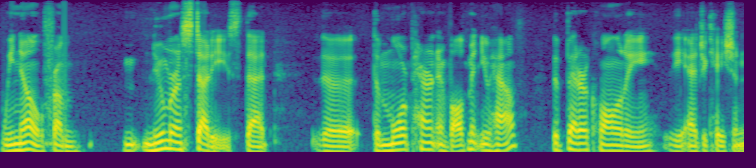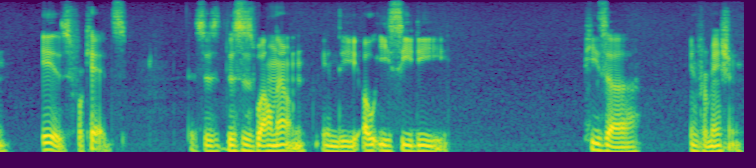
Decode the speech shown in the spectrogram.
We know from numerous studies that the the more parent involvement you have, the better quality the education is for kids. This is this is well known in the OECD PISA information.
